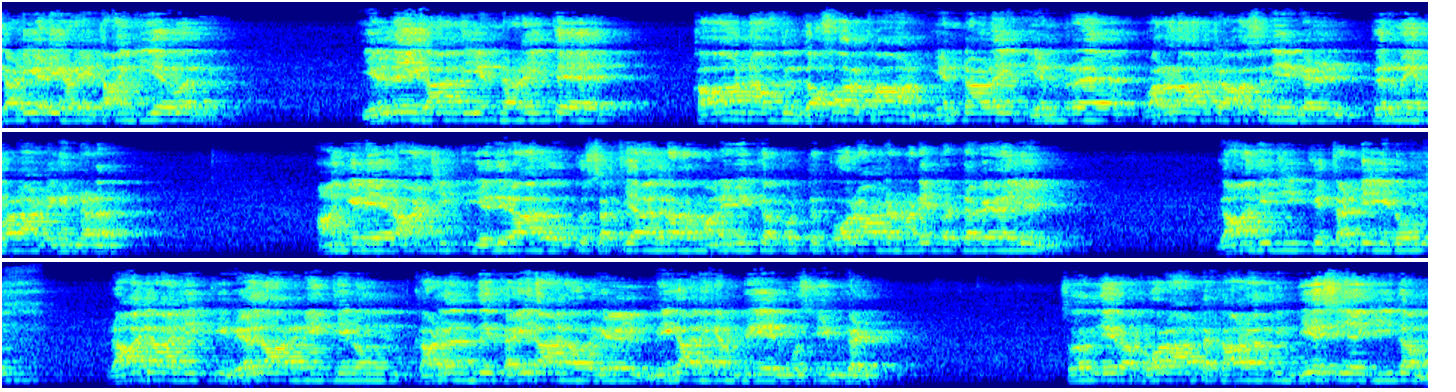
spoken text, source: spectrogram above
தடியடிகளை தாங்கியவர் எல்லை காந்தி என்று அழைத்த கான் அப்துல் கஃபார் கான் என்ற அழை என்ற வரலாற்று ஆசிரியர்கள் பெருமை பாராட்டுகின்றனர். ஆங்கிலேயர் ஆட்சிக்கு எதிராக உப்பு சத்தியாகிரகம் அறிவிக்கப்பட்டு போராட்டம் நடைபெற்ற வேளையில் காந்திஜிக்கு தண்டியிலும் ராஜாஜிக்கு வேதாரண்யத்திலும் கலந்து கைதானவர்கள் மிக அதிகம் பேர் முஸ்லிம்கள். சுதந்திர போராட்ட காலத்தின் தேசிய கீதம்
